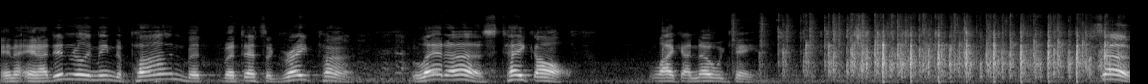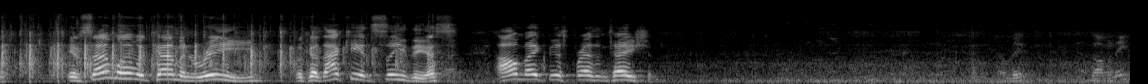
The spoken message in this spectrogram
And, and I didn't really mean to pun, but, but that's a great pun. Let us take off like I know we can. So, if someone would come and read, because I can't see this, I'll make this presentation. Dominique?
